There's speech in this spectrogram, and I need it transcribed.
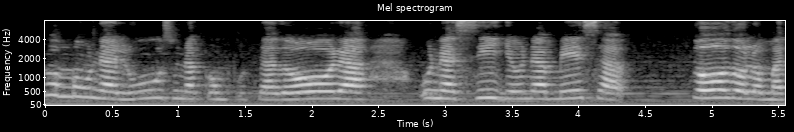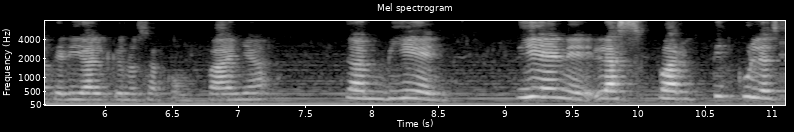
como una luz, una computadora, una silla, una mesa, todo lo material que nos acompaña, también tiene las partículas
